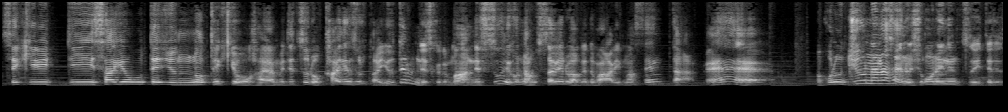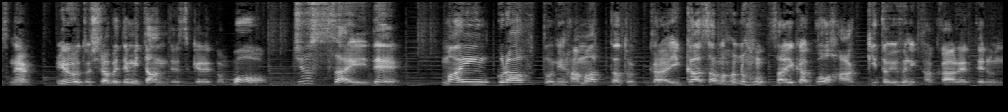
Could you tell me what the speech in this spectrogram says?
セキュリティ作業手順の適用を早めてツールを改善するとは言うてるんですけどまあねすぐにこんなの塞げるわけでもありませんからね。この17歳の少年についてですねいろいろと調べてみたんですけれども10歳でマインクラフトにハマった時からイカ様の才覚を発揮というふうに書かれてるん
